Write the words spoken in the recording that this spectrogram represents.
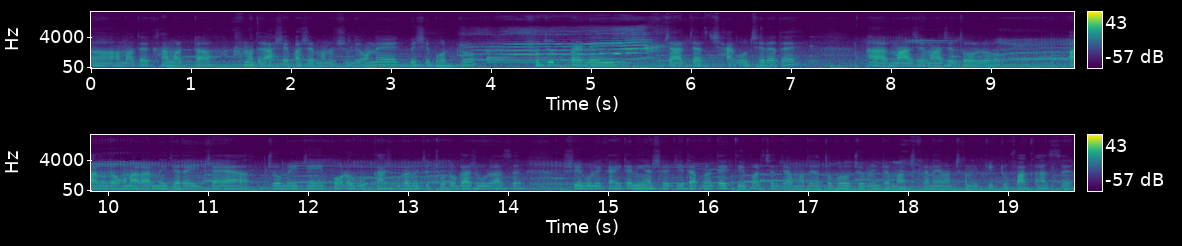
আমাদের খামারটা, আমাদের আশেপাশের মানুষগুলি অনেক বেশি ভদ্র। সুযোগ পাইলেই যার যার ছাগল ছেড়ে দেয়। আর মাঝে মাঝে তো পারলে ওনারা নিজেরাই চায়া জমির যে বড় গু- ঘাসগুলোর নিচে ছোটো ঘাসগুলো আছে, সেগুলি কাইটা নিয়ে আসে, যেটা আপনারা দেখতেই পাচ্ছেন যে আমাদের এত বড় জমিটা মাঝখানে মাঝখানে একটু ফাঁকা আছে।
